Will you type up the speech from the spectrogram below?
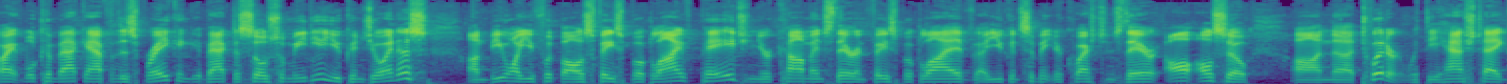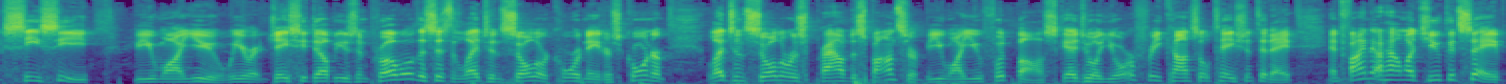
All right, we'll come back after this break and get back to social media. You can join us on BYU Football's Facebook Live page and your comments there in Facebook Live. Uh, you can submit your questions there. Also on uh, Twitter with the hashtag CC BYU. We are at JCW's in Provo. This is the Legend Solar Coordinator's Corner. Legend Solar is proud to sponsor BYU football. Schedule your free consultation today and find out how much you could save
